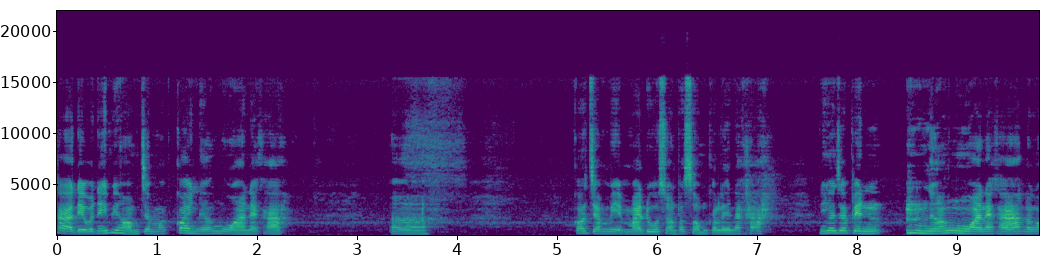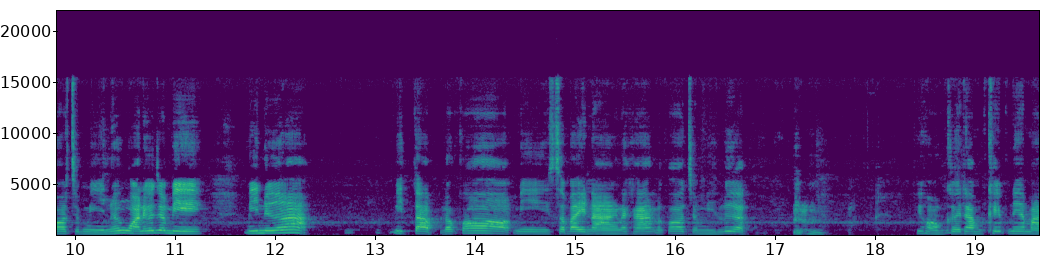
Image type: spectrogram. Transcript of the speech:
ค่ะเดี๋ยววันนี้พี่หอมจะมาก้อยเนื้องัวนะคะ เอ่อ ก็จะมีมาดูส่วนผสมกันเลยนะคะ นี่ก็จะเป็นเนื้องัวนะคะ แล้วก็จะมีเนื้องัวนี่ก็จะมีมีเนื้อ มีตับแล้วก็มีสะใบายนางนะคะ แล้วก็จะมีเลือด พี่หอมเคยทำคลิปเนี่ยมา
